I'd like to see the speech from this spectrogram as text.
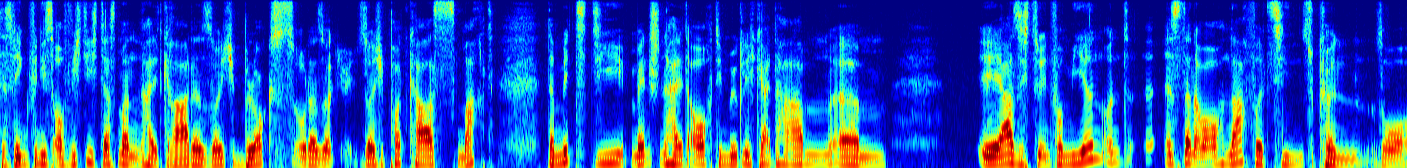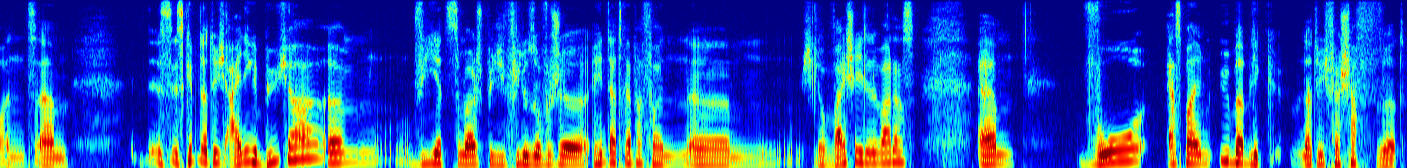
deswegen finde ich es auch wichtig, dass man halt gerade solche Blogs oder so, solche Podcasts macht, damit die Menschen halt auch die Möglichkeit haben, ähm, ja, sich zu informieren und es dann aber auch nachvollziehen zu können. So und ähm, es, es gibt natürlich einige Bücher, ähm, wie jetzt zum Beispiel die philosophische Hintertreppe von, ähm, ich glaube, Weichschädel war das, ähm, wo erstmal ein Überblick natürlich verschafft wird.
